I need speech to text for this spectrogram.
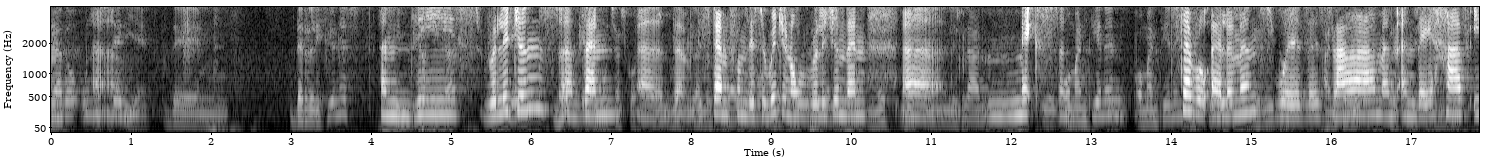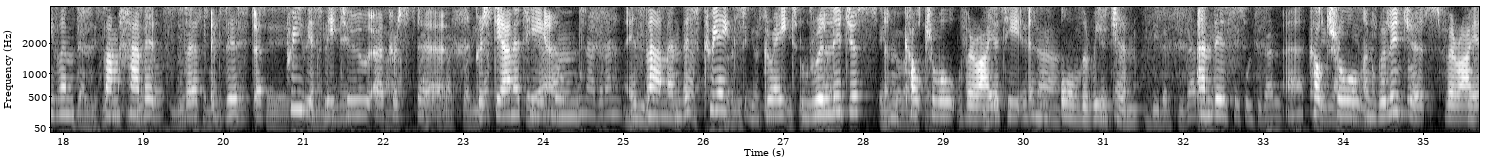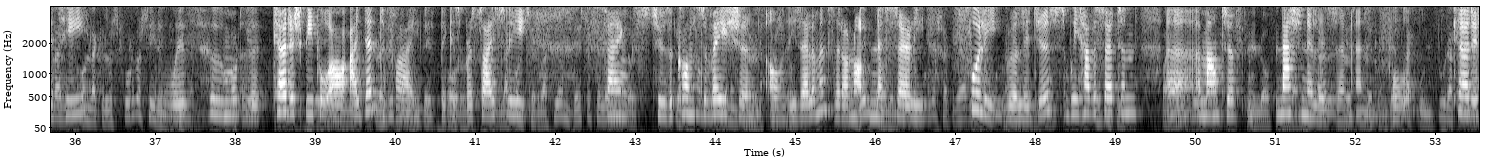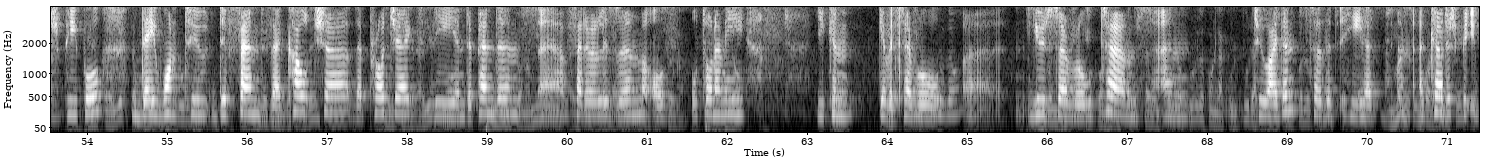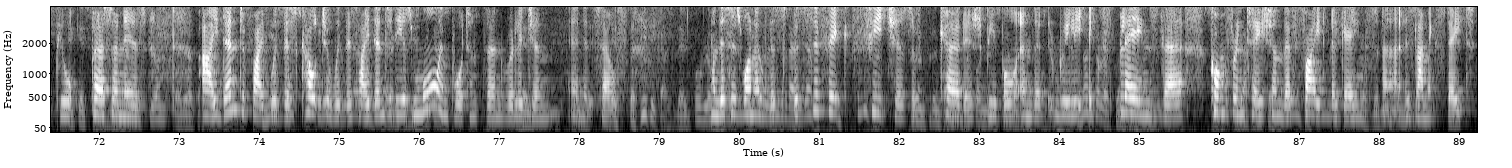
And these religions uh, then uh, the, stem from this original religion, then uh, mix several elements with Islam, and, and they have even some habits that exist uh, previously to uh, Christ, uh, Christianity and Islam. And this creates great religious and cultural variety in all the region. And this uh, cultural and religious variety with whom the Kurdish people are identified, because precisely thanks to the conservation of these elements that are not necessarily fully religious, we have a certain uh, amount of nationalism. And for Kurdish people, they want to defend their culture, their project, the independence, uh, federalism, autonomy. You can give it several, uh, use several terms and to identify so that he had, a Kurdish person is identified with this culture, with this identity is more important than religion in itself. And this is one of the specific features of Kurdish people and that really explains their confrontation, their fight against uh, Islamic State.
